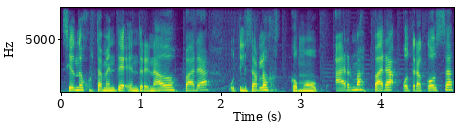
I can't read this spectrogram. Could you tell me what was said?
siendo justamente entrenados para utilizarlos como armas para otra cosa.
